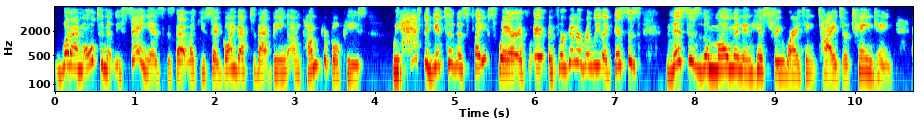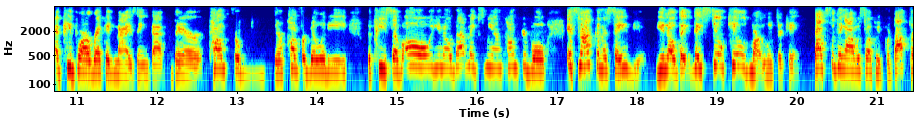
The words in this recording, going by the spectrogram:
what I'm ultimately saying is, is that, like you said, going back to that being uncomfortable piece, we have to get to this place where if, if we're going to really like this is this is the moment in history where i think tides are changing and people are recognizing that their comfort their comfortability the piece of oh you know that makes me uncomfortable it's not going to save you. You know they, they still killed martin luther king. That's the thing i always tell people dr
